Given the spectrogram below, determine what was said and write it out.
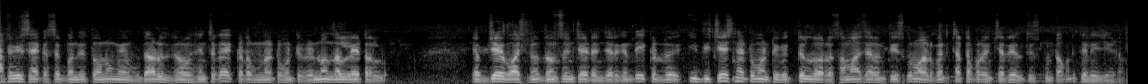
అటవీ శాఖ సిబ్బందితోనూ మేము దాడులు నిర్వహించగా ఇక్కడ ఉన్నటువంటి రెండు వందల లీటర్లు ఎఫ్జే భాషను ధ్వంసం చేయడం జరిగింది. ఇక్కడ ఇది చేసినటువంటి వ్యక్తుల ద్వారా సమాచారం తీసుకుని వాళ్ళపైన చట్టపరమైన చర్యలు తీసుకుంటామని తెలియజేయడం.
